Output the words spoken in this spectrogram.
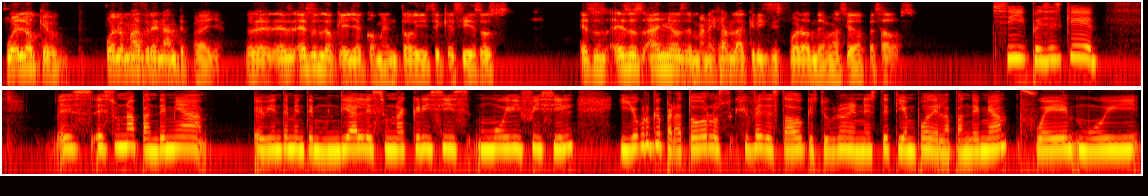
fue lo que fue lo más drenante para ella. Eso es lo que ella comentó y dice que sí, esos, esos, esos años de manejar la crisis fueron demasiado pesados. Sí, pues es que es, es una pandemia evidentemente mundial, es una crisis muy difícil y yo creo que para todos los jefes de Estado que estuvieron en este tiempo de la pandemia fue muy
